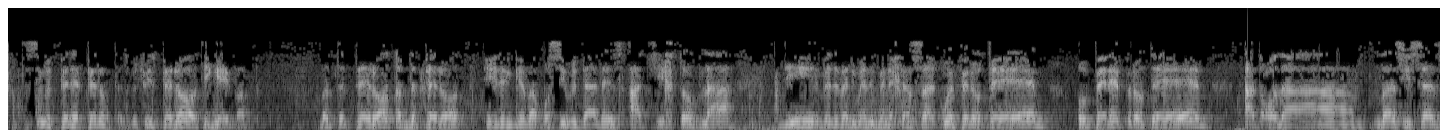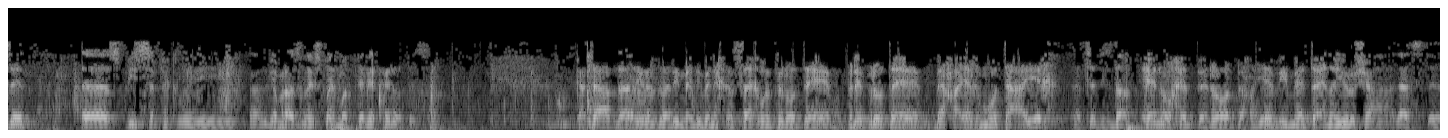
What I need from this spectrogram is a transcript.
To see what pere perot is. Which means perot, he gave up. But the perot of the perot, he didn't give up. We'll see what that is. עד שיכתוב לה דין ודברים האלה בנכסיו ופירותיהם ופרי פירותיהם עד עולם. Unless he says it uh, specifically. Uh, the Gemara is going to explain what pere perot is. כתב להרים הדברים האלה בנכסייך ופירותיהם ופרי פירותיהם בחייך מותייך that's it he's done אין אוכל פירות בחייך והיא מתה אין הירושה that's the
